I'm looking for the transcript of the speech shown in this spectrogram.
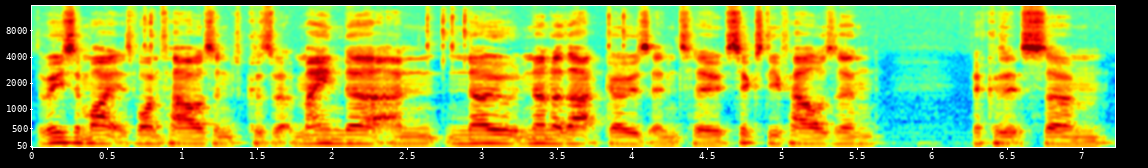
The reason why it's 1,000 because of remainder, and no, none of that goes into 60,000 because it's um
